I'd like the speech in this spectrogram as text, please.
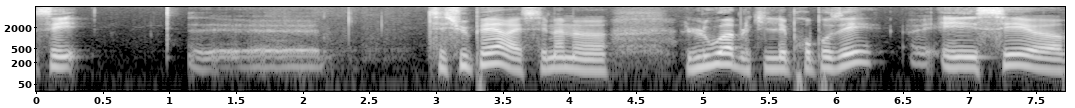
c'est euh, c'est super et c'est même euh, louable qu'il l'ait proposé. Et c'est euh,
